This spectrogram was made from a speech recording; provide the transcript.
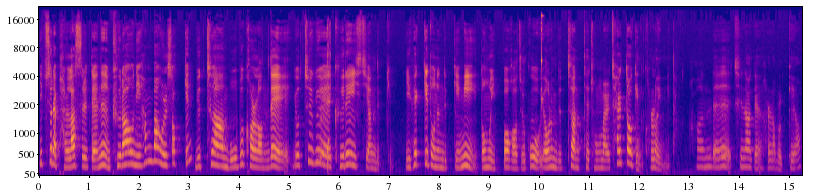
입술에 발랐을 때는 브라운이 한 방울 섞인 뮤트한 모브 컬러인데 이 특유의 그레이시한 느낌. 이 획기 도는 느낌이 너무 이뻐가지고 여름 뮤트한테 정말 찰떡인 컬러입니다. 가운데 진하게 발라볼게요.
